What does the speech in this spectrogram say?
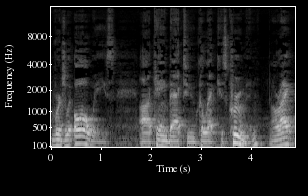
virtually always uh, came back to collect his crewmen. All right.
